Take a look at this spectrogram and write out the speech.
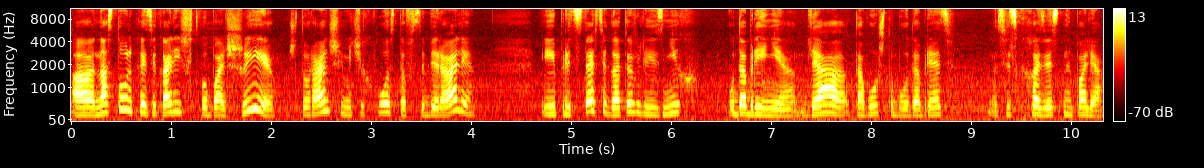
Настолько эти количества большие, что раньше мечехвостов собирали и, представьте, готовили из них удобрения для того, чтобы удобрять сельскохозяйственные поля.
